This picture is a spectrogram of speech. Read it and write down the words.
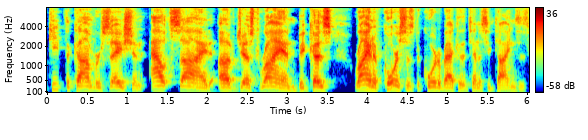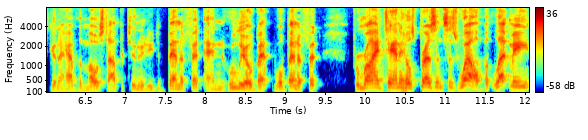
keep the conversation outside of just Ryan because Ryan, of course, is the quarterback of the Tennessee Titans, is going to have the most opportunity to benefit, and Julio be- will benefit from Ryan Tannehill's presence as well. But let me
